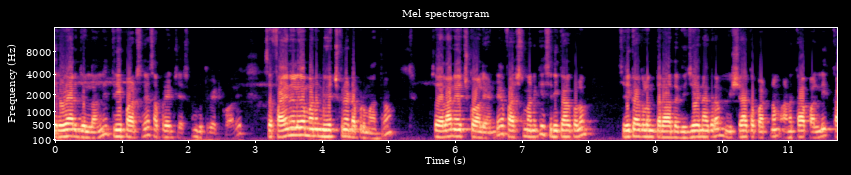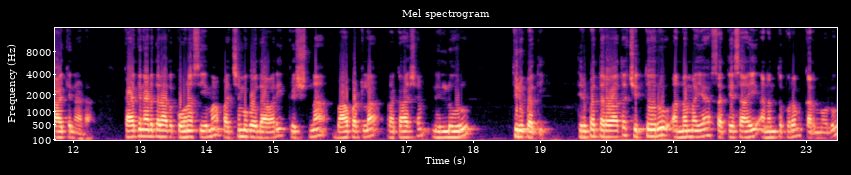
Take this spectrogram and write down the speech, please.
ఇరవై ఆరు జిల్లాల్ని త్రీ పార్ట్స్గా సపరేట్ చేసుకుని గుర్తుపెట్టుకోవాలి. సో ఫైనల్గా మనం నేర్చుకునేటప్పుడు మాత్రం సో ఎలా నేర్చుకోవాలి అంటే ఫస్ట్ మనకి శ్రీకాకుళం శ్రీకాకుళం తర్వాత విజయనగరం విశాఖపట్నం అనకాపల్లి కాకినాడ. కాకినాడ తర్వాత కోనసీమ పశ్చిమ గోదావరి కృష్ణ బాపట్ల ప్రకాశం నెల్లూరు తిరుపతి. తిరుపతి తర్వాత చిత్తూరు అన్నమయ్య సత్యసాయి అనంతపురం కర్నూలు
